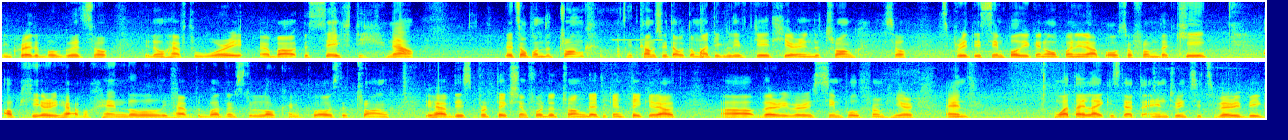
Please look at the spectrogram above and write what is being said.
incredible good so you don't have to worry about the safety. Now let's open the trunk. It comes with automatic lift gate here in the trunk so it's pretty simple. You can open it up also from the key. Up here you have a handle you have the buttons to lock and close the trunk. You have this protection for the trunk that you can take it out uh, very very simple from here. And what I like is that the entrance it's very big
